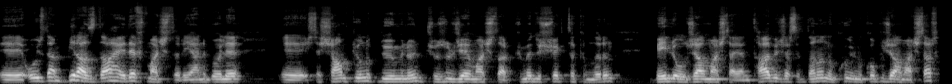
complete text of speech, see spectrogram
E, o yüzden biraz daha hedef maçları yani böyle e, işte şampiyonluk düğümünün çözüleceği maçlar, küme düşecek takımların belli olacağı maçlar. Yani tabiri caizse dananın kuyruğunu kopacağı maçlar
